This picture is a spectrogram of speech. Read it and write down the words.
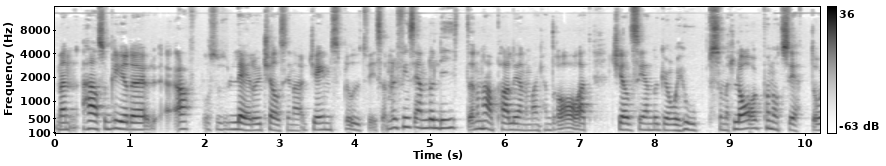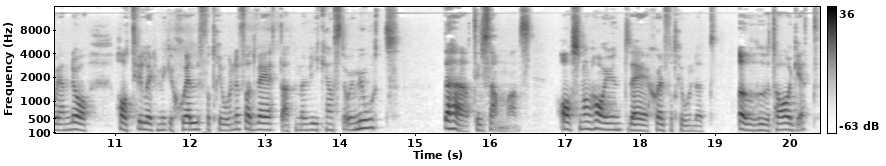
Men här så blir det, ja, och så leder ju Chelsea när James blir utvisad. Men det finns ändå lite den här parallellen man kan dra att Chelsea ändå går ihop som ett lag på något sätt och ändå har tillräckligt mycket självförtroende för att veta att men vi kan stå emot det här tillsammans. Arsenal har ju inte det självförtroendet överhuvudtaget.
